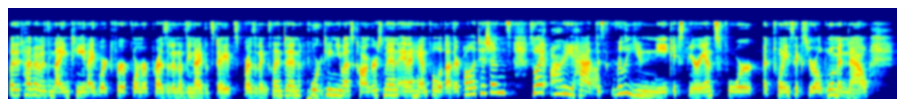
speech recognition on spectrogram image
By the time I was 19, I'd worked for a former president of the United States, President Clinton, 14 US congressmen, and a handful of other politicians. So I already had this really unique experience for a 26 year old woman now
